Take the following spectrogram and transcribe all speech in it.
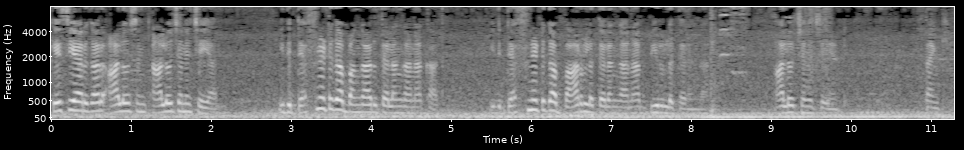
కేసీఆర్ గారు ఆలోచన ఆలోచన చేయాలి. ఇది డెఫినెట్గా బంగారు తెలంగాణ కాదు. ఇది డెఫినెట్గా బారుల తెలంగాణ బీరుల తెలంగాణ. ఆలోచన చేయండి. థ్యాంక్ యూ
